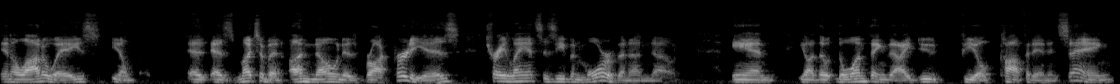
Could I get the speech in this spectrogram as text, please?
in a lot of ways, you know, as, as much of an unknown as Brock Purdy is, Trey Lance is even more of an unknown. And you know, the the one thing that I do feel confident in saying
